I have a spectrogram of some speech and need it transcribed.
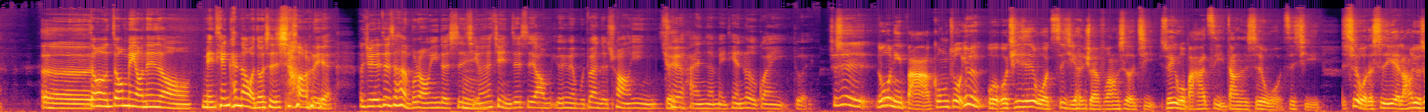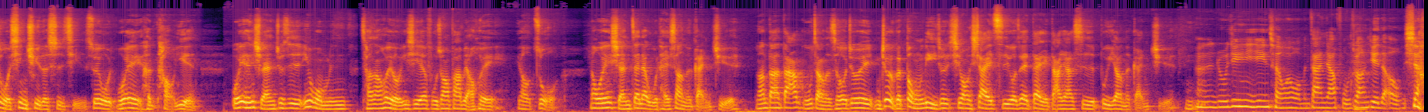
呃，都都没有那种每天看到我都是笑脸。我觉得这是很不容易的事情，而且你这是要源源不断的创意，你却还能每天乐观以对。就是如果你把工作，因为我我其实我自己很喜欢服装设计，所以我把它自己当成是我自己是我的事业，然后又是我兴趣的事情，所以我我也很讨厌，我也很喜欢，就是因为我们常常会有一些服装发表会要做。那我也喜欢站在舞台上的感觉，然后大大家鼓掌的时候，就会你就有个动力，就是希望下一次又再带给大家是不一样的感觉。嗯，如今已经成为我们大家服装界的偶像。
